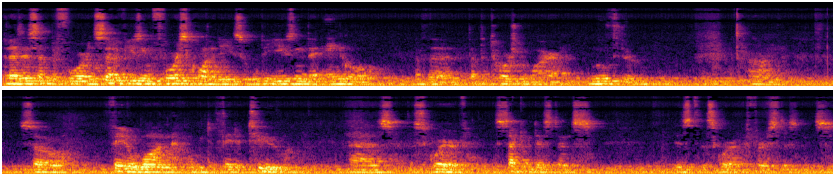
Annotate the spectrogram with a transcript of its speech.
and as I said before, instead of using force quantities, we'll be using the angle of the, that the torsion wire moved through. Um, so theta 1 will be to theta 2 as the square of the second distance is to the square of the first distance.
